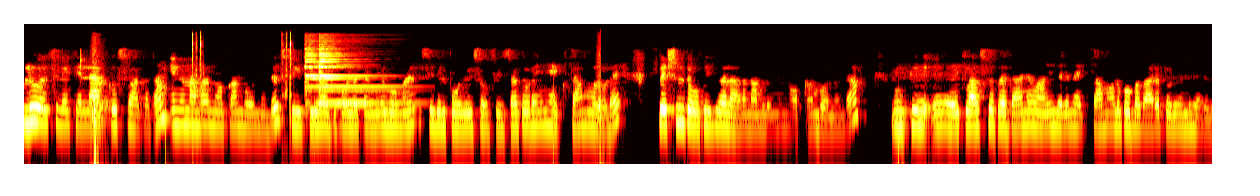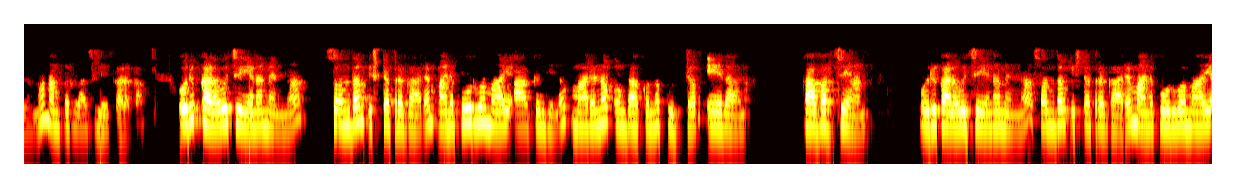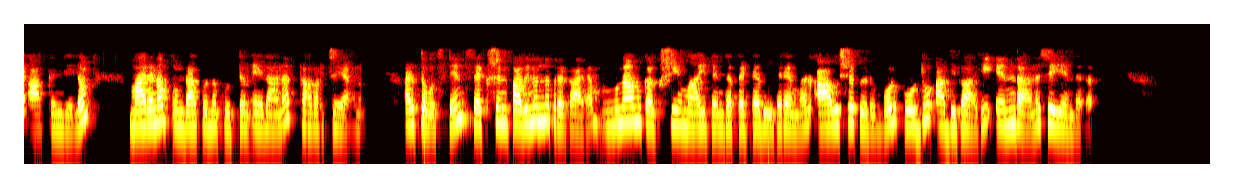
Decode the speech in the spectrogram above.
Blue എസിലേക്ക് എല്ലാവർക്കും സ്വാഗതം. ഇന്ന് നമ്മൾ നോക്കാൻ പോകുന്നത് സി ടി ഒ അതുപോലെ തന്നെ വുമൺ സിവിൽ പോലീസ് ഓഫീസർ തുടങ്ങിയ എക്സാമുകളുടെ സ്പെഷ്യൽ ടോപ്പിക്കുകളാണ് നമ്മൾ ഇന്ന് നോക്കാൻ പോകുന്നത്. നിങ്ങൾക്ക് ക്ലാസ് പ്രധാനമായും വരുന്ന എക്സാമുകൾക്ക് ഉപകാരപ്പെടുമെന്ന് കരുതുന്നു. നമുക്ക് ക്ലാസ്സിലേക്ക് കടക്കാം. ഒരു കളവ് ചെയ്യണമെന്ന് സ്വന്തം ഇഷ്ടപ്രകാരം മനഃപൂർവമായി ആർക്കെങ്കിലും മരണം ഉണ്ടാക്കുന്ന കുറ്റം ഏതാണ്? കവർച്ചയാണ്. ഒരു കളവ് ചെയ്യണമെന്ന് സ്വന്തം ഇഷ്ടപ്രകാരം മനഃപൂർവമായി ആർക്കെങ്കിലും മരണം ഉണ്ടാക്കുന്ന കുറ്റം ഏതാണ്? കവർച്ചയാണ്. അടുത്ത ക്വസ്റ്റ്യൻ സെക്ഷൻ പതിനൊന്ന് പ്രകാരം മൂന്നാം കക്ഷിയുമായി ബന്ധപ്പെട്ട വിവരങ്ങൾ ആവശ്യപ്പെടുമ്പോൾ പൊതു അധികാരി എന്താണ് ചെയ്യേണ്ടത്?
